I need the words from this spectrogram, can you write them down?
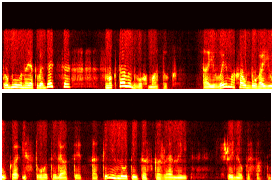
тому воно, як ведеться, смоктало двох маток, та й вимахав бугаюка із того теляти такий лютий та скажений, що й не описати.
